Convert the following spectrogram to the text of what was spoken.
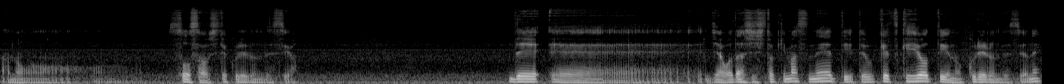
あの操作をしてくれるんですよ。で、えー、じゃあお出ししときますねって言って受付表っていうのをくれるんですよね。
